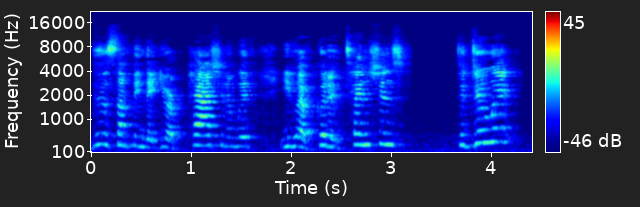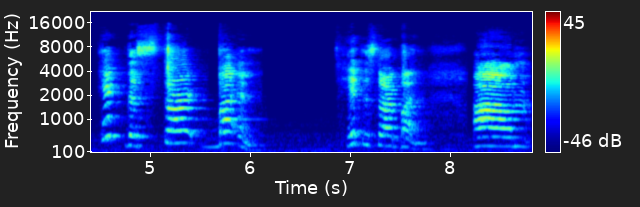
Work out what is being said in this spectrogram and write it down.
this is something that you're passionate with, you have good intentions to do it, hit the start button. Hit the start button. Um,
